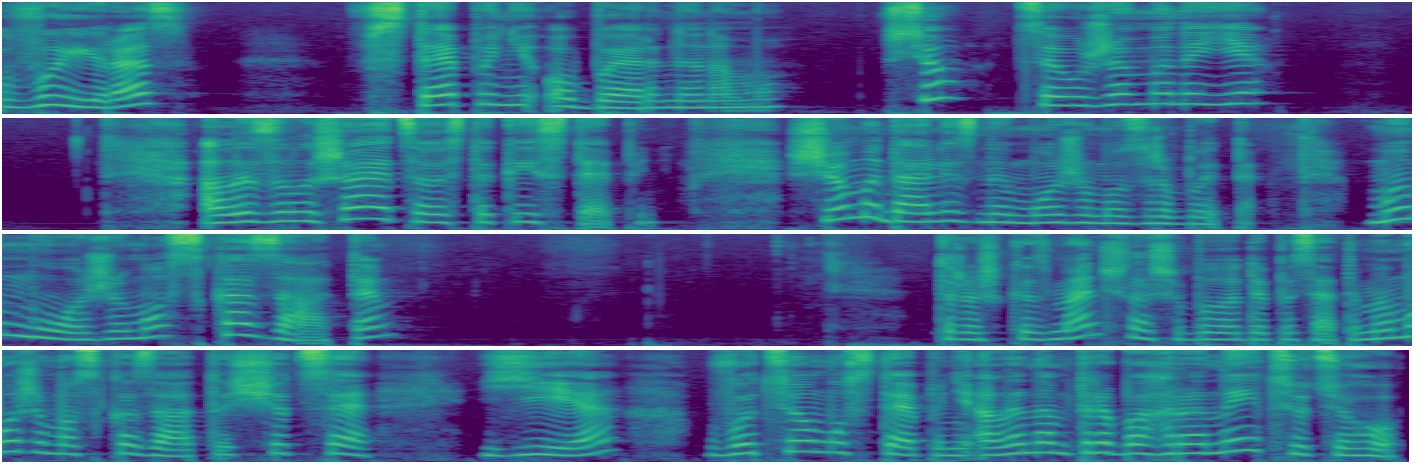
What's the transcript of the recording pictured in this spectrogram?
вираз в степені оберненому. Все, це вже в мене є. Але залишається ось такий степінь. Що ми далі з ним можемо зробити? Ми можемо сказати, трошки зменшила, щоб було де писати, ми можемо сказати, що це є в цьому степені, але нам треба границю цього.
